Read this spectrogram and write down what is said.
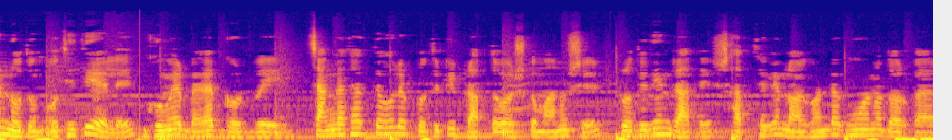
নতুন অতিথি এলে ঘুমের ব্যাঘাত ঘটবেই। চাঙ্গা থাকতে হলে প্রতিটি প্রাপ্তবয়স্ক মানুষের প্রতিদিন রাতে সাত থেকে নয় ঘণ্টা ঘুমানো দরকার।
